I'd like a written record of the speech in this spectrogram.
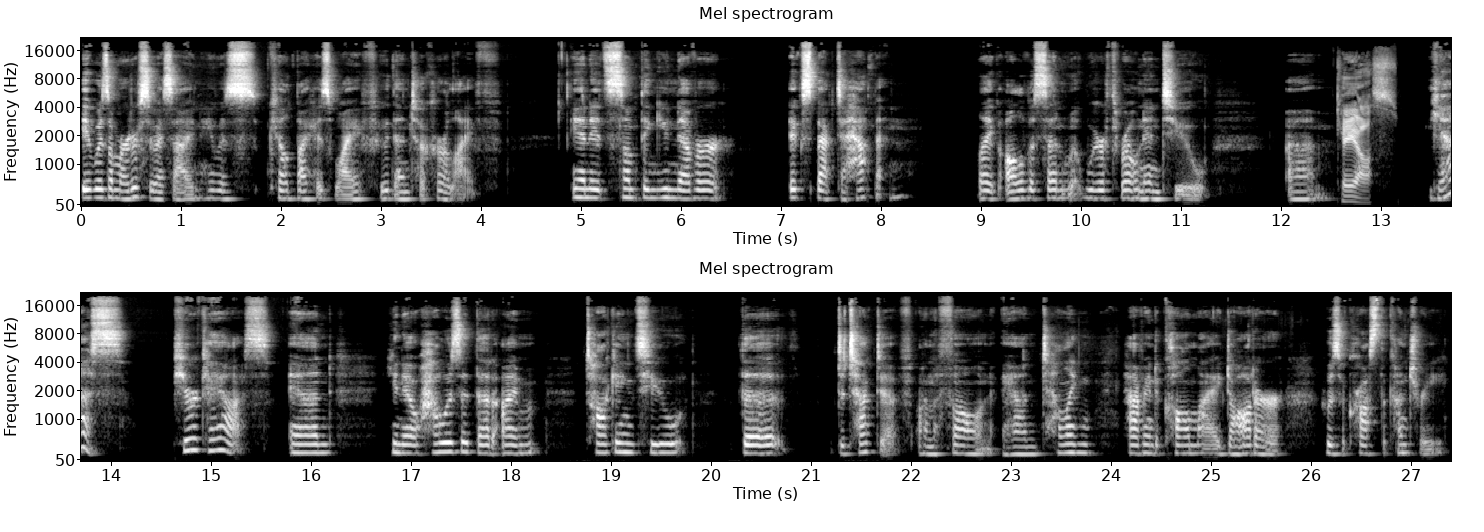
it was a murder suicide. He was killed by his wife, who then took her life. And it's something you never expect to happen. Like all of a sudden, we're thrown into um, chaos. Yes, pure chaos. And, you know, how is it that I'm talking to the detective on the phone and telling, having to call my daughter who's across the country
